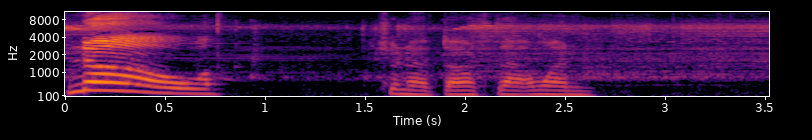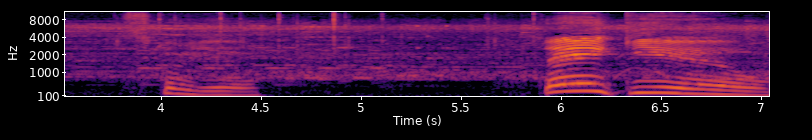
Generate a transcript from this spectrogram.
No! Shouldn't have dodged that one. Screw you. Thank you!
